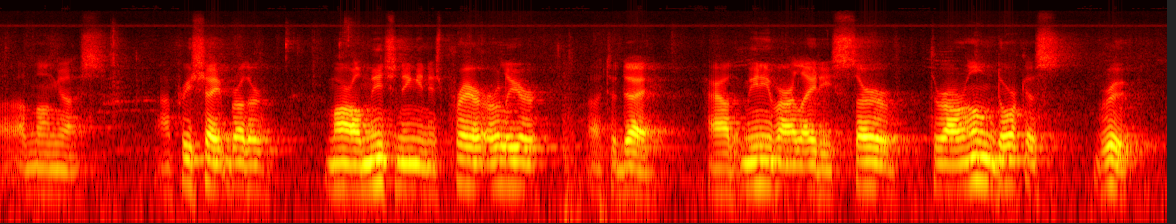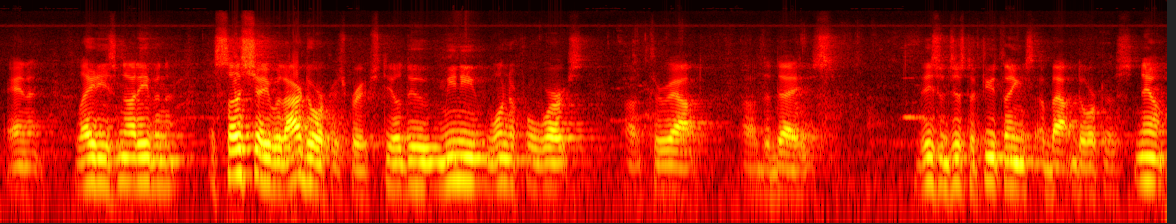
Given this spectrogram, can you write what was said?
uh, among us. I appreciate Brother Marl mentioning in his prayer earlier uh, today how that many of our ladies serve through our own Dorcas group. And ladies not even associated with our Dorcas group still do many wonderful works uh, throughout uh, the days. These are just a few things about Dorcas. Now,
